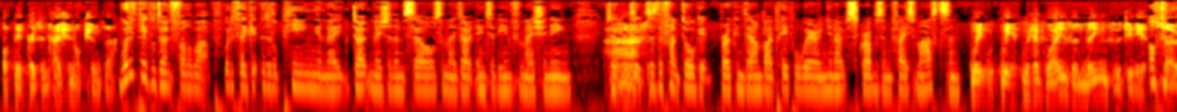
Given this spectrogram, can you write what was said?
what their presentation options are. What if people don't follow up? What if they get the little ping and they don't measure themselves and they don't enter the information in? Do, uh, does the front door get broken down by people wearing, you know, scrubs and face masks? And we we, we have ways and means, Virginia. Oh, so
